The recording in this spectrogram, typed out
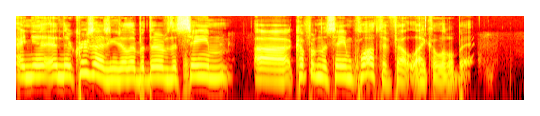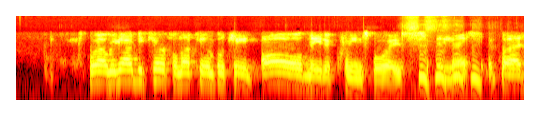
and and they're criticizing each other, but they're the same uh, cut from the same cloth. It felt like a little bit. Well, we got to be careful not to implicate all Native Queens boys in this, but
